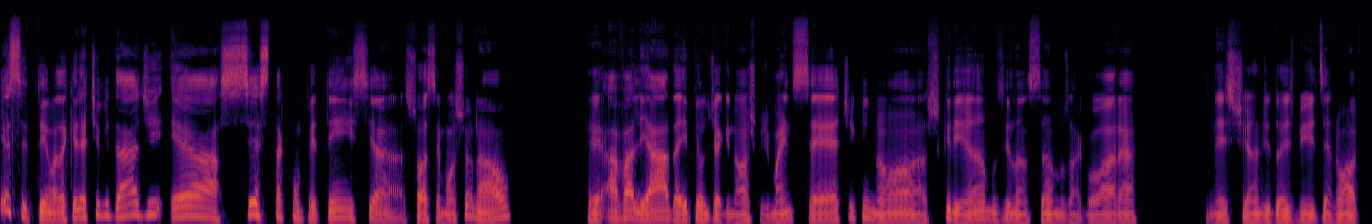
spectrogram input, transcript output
Esse tema da criatividade é a sexta competência socioemocional é, avaliada aí pelo diagnóstico de mindset que nós criamos e lançamos agora neste ano de 2019.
